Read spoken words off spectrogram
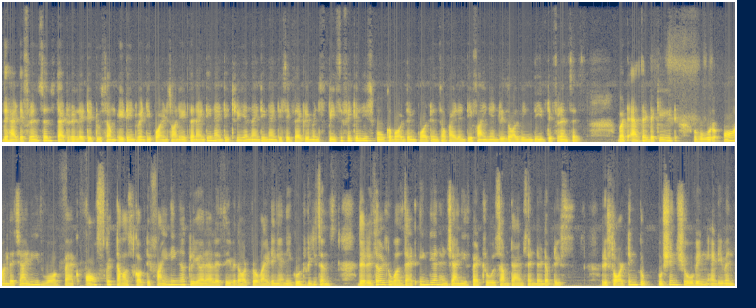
they had differences that related to some 1820 points on it. The 1993 and 1996 agreements specifically spoke about the importance of identifying and resolving these differences. But as the decade wore on, the Chinese walked back off the task of defining a clear LAC without providing any good reasons. The result was that Indian and Chinese patrols sometimes ended up res- resorting to pushing, shoving, and even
